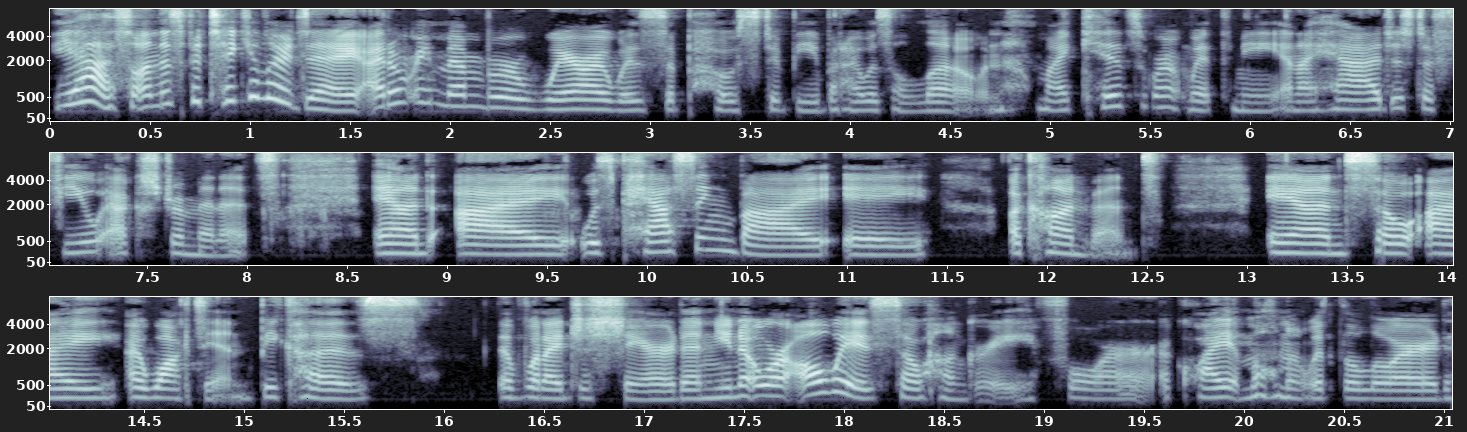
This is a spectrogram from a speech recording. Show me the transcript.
yeah, so on this particular day, I don't remember where I was supposed to be, but I was alone. My kids weren't with me, and I had just a few extra minutes. And I was passing by a a convent. And so I I walked in because of what I just shared. And you know, we're always so hungry for a quiet moment with the Lord,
